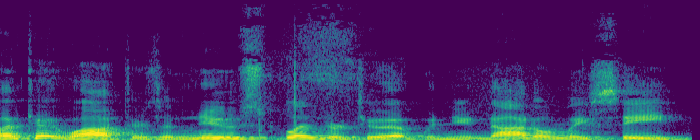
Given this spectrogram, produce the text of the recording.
I tell you what, there's a new splendor to it when you not only see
